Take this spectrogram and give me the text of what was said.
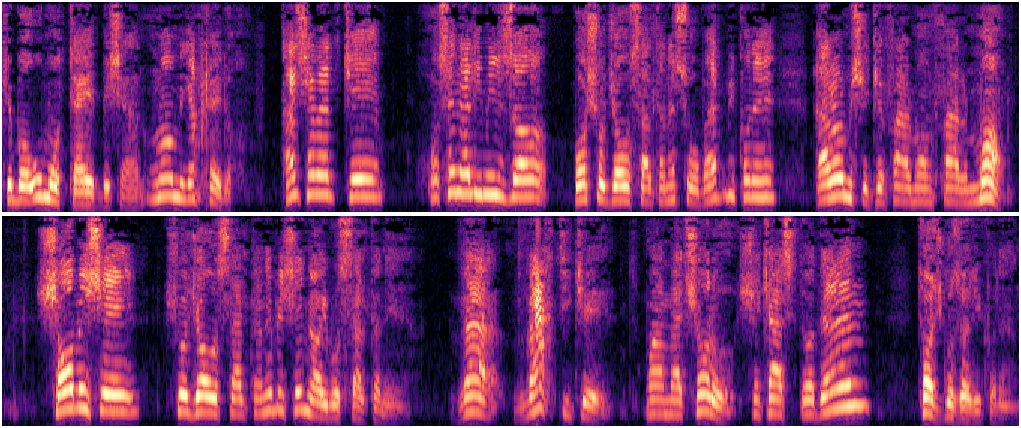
که با او متحد بشن. اونا میگن خیلی خوب. هر شود که حسین علی میرزا با شجاع السلطنه صحبت می‌کنه. قرار میشه که فرمان فرما شاه بشه شجاع السلطنه بشه نایب السلطنه. و وقتی که محمد شاه رو شکست دادن تاجگذاری کنن.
